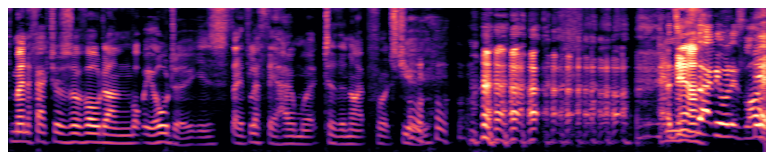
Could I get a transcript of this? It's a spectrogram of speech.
the manufacturers have all done what we all do is they've left their homework to the night before it's due. That's now- exactly what it's like. yeah,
